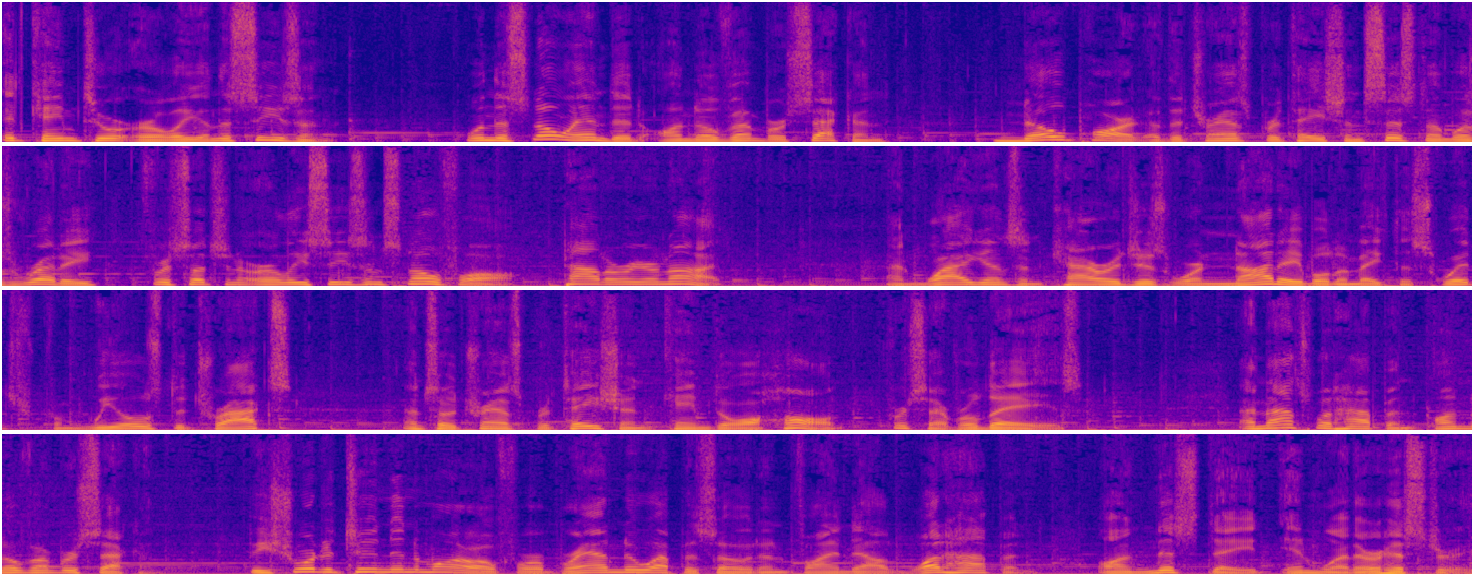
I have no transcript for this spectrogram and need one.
it came too early in the season. When the snow ended on November 2nd, no part of the transportation system was ready for such an early season snowfall, powdery or not. And wagons and carriages were not able to make the switch from wheels to tracks, and so transportation came to a halt for several days. And that's what happened on November 2nd. Be sure to tune in tomorrow for a brand new episode and find out what happened on this date in weather history.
